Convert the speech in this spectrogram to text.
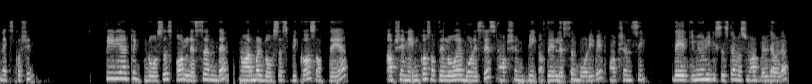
Next question. Pediatric doses are lesser than normal doses because of their option A because of their lower body size, option B of their lesser body weight, option C their immunity system is not well developed,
